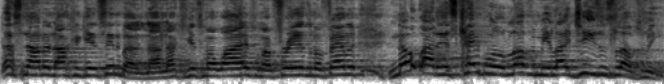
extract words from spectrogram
That's not a knock against anybody. It's not a knock against my wife, my friends, my family. Nobody is capable of loving me like Jesus loves me.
